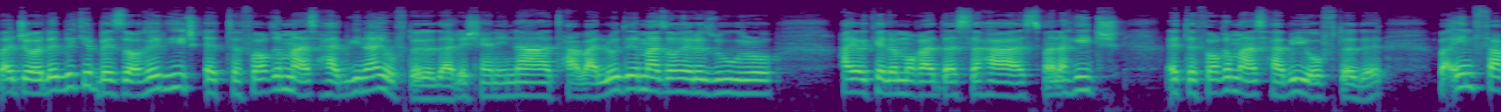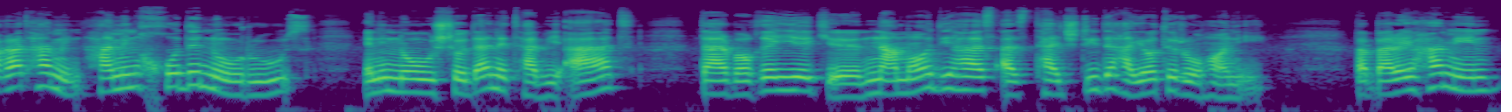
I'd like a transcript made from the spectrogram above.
و جالبه که به ظاهر هیچ اتفاق مذهبی نیفتاده درش. یعنی نه تولد مظاهر ظهور و حیاکل مقدسه هست و نه هیچ اتفاق مذهبی افتاده. و این فقط همین. همین خود نوروز یعنی نو شدن طبیعت در واقع یک نمادی هست از تجدید حیات روحانی. و برای همین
